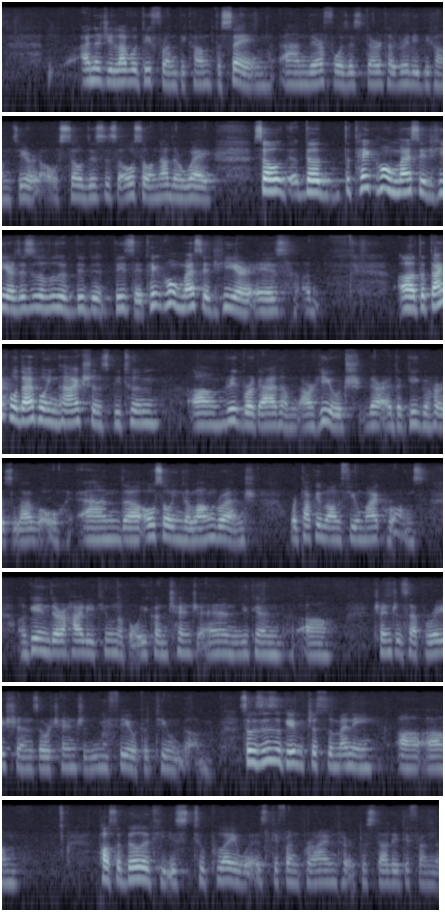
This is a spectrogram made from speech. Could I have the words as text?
energy level difference becomes the same, and therefore this delta really becomes zero. So this is also another way. So the, the take-home message here, this is a little bit busy. Take-home message here is uh, uh, the dipole-dipole interactions between um, Rydberg atoms are huge. They're at the gigahertz level. And uh, also in the long range, we're talking about a few microns. Again, they're highly tunable. You can change n, you can uh, change the separations or change the E field to tune them. So this gives just many uh, um, possibilities to play with different parameters to study different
